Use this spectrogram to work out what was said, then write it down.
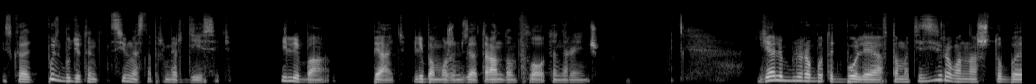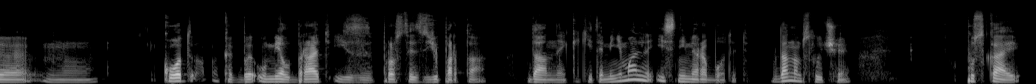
и сказать, пусть будет интенсивность, например, 10, и либо 5, либо можем взять random float and range. Я люблю работать более автоматизированно, чтобы код как бы умел брать из просто из viewport данные какие-то минимальные и с ними работать. В данном случае пускай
